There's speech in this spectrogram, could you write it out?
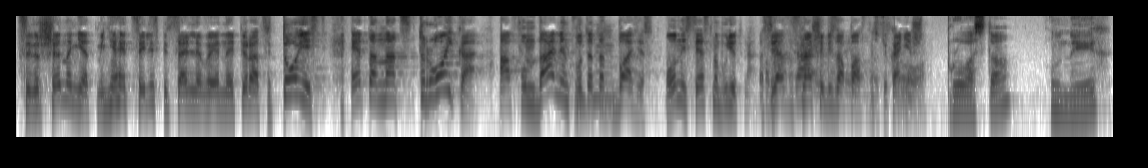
совершенно не отменяет цели специальной военной операции. То есть это надстройка, а фундамент, вот этот базис, он, естественно, будет связан с нашей безопасностью, конечно. Просто у них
